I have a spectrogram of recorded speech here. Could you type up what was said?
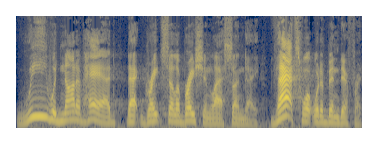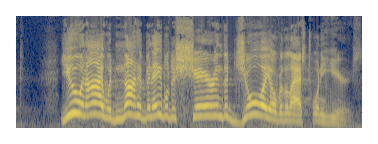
We would not have had that great celebration last Sunday. That's what would have been different. You and I would not have been able to share in the joy over the last 20 years.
